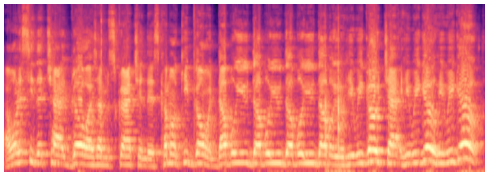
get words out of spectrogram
I want to see the chat go as I'm scratching this. Come on, keep going. W, W, W, W. Here we go, chat. Here we go. Here we go.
